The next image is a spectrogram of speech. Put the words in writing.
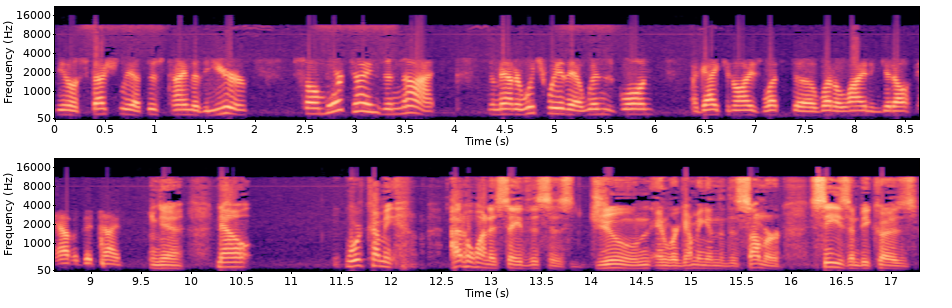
You know, especially at this time of the year. So more times than not, no matter which way that wind's blowing, a guy can always wet uh, wet a line and get out and have a good time. Yeah. Now we're coming. I don't want to say this is June and we're coming into the summer season because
